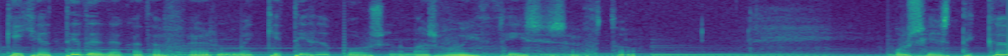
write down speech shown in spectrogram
και γιατί δεν τα καταφέρνουμε και τι θα μπορούσε να μας βοηθήσει σε αυτό. Ουσιαστικά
